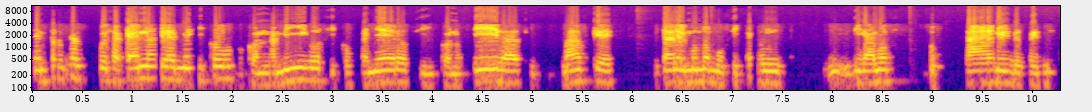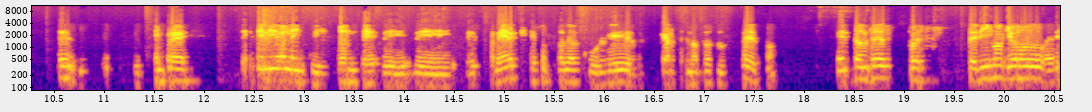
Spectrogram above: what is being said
Entonces, pues acá en la Ciudad de México, con amigos y compañeros y conocidas, y más que están en el mundo musical, digamos, año independiente, siempre he tenido la intuición de, de, saber que eso puede ocurrir en otros lugares, ¿no? Entonces, pues te digo, yo he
